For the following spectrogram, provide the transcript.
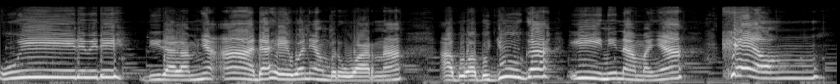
Wih, widih, di dalamnya ada hewan yang berwarna abu-abu juga. Ini namanya keong.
